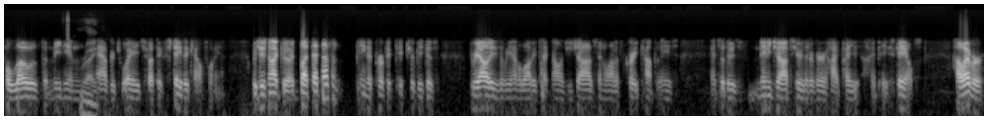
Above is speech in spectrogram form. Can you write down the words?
below the median Right. average wage throughout the state of California, which is not good. But that doesn't paint a perfect picture because the reality is that we have a lot of technology jobs and a lot of great companies, and so there's many jobs here that are very high pay high pay scales. However,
